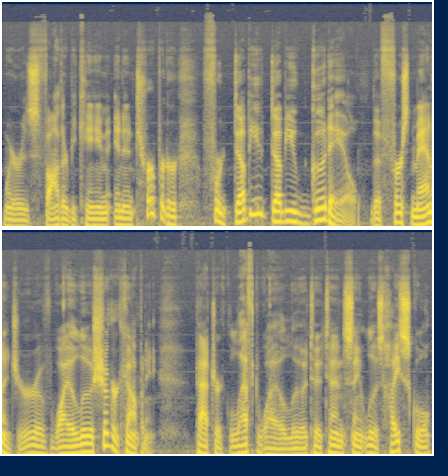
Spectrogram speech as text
where his father became an interpreter for W. W. Goodale, the first manager of Waialua Sugar Company. Patrick left Waialua to attend St. Louis High School,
